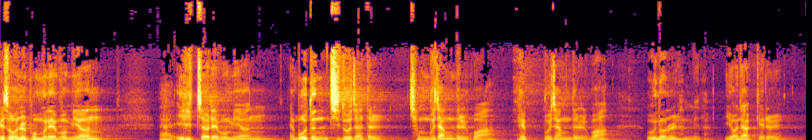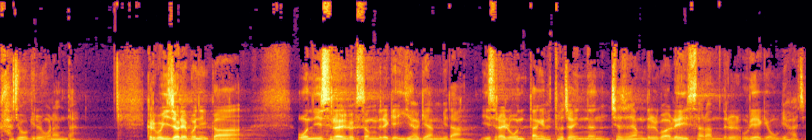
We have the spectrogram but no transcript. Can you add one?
그래서 오늘 본문에 보면 1절에 아, 보면 모든 지도자들, 천부장들과 백부장들과 의논을 합니다. 연약계를 가져오기를 원한다. 그리고 2절에 보니까 온 이스라엘 백성들에게 이야기합니다. 이스라엘 온 땅에 흩어져 있는 제사장들과 레이 사람들을 우리에게 오게 하자.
